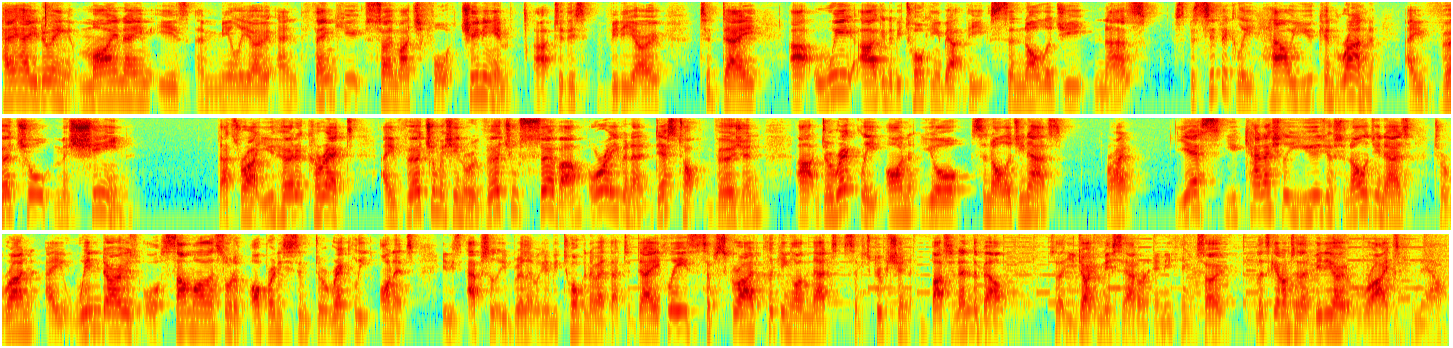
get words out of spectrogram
Hey, how you doing? My name is Emilio and thank you so much for tuning in uh, to this video today. Uh, we are going to be talking about the Synology NAS, specifically how you can run a virtual machine. That's right, you heard it correct. A virtual machine or a virtual server or even a desktop version uh, directly on your Synology NAS, right? Yes, you can actually use your Synology NAS to run a Windows or some other sort of operating system directly on it. It is absolutely brilliant. We're going to be talking about that today. Please subscribe, clicking on that subscription button and the bell so that you don't miss out on anything. So let's get onto that video right now.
